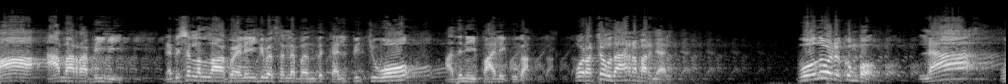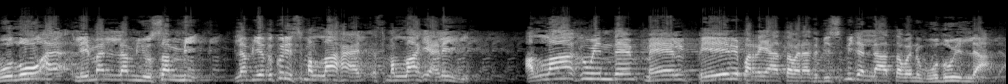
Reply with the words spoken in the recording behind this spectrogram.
മാ അമറ ബിഹി. നബിസല്ലാഹു അലൈഹി വസ്ല്ലം എന്ത് കൽപ്പിച്ചുവോ അതിനെ പാലിക്കുക. ഒരൊറ്റ ഉദാഹരണം പറഞ്ഞാൽ വുളു എടുക്കുമ്പോ ലാ ലിമൻ ലം ലം ഇസ്മല്ലാഹി അലൈ- ഇസ്മല്ലാഹി അലൈഹി. അള്ളാഹുവിന്റെ മേൽ പേര് പറയാത്തവൻ അത് ബിസ്മി ചെല്ലാത്തവന് ഇല്ല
